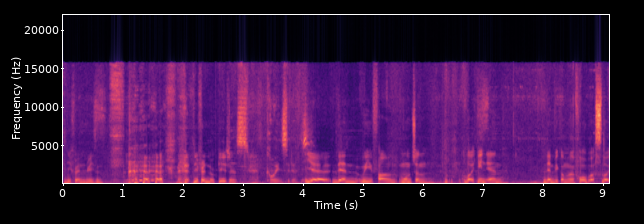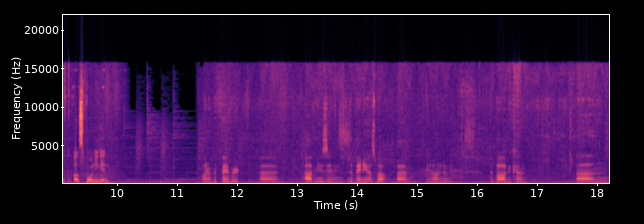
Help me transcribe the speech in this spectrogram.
different reasons, different locations. Just coincidence. Yeah, then we found Monchan like in the end, then become a four of us, like us born again. One of the favorite um, art museums, the venue as well, um, in London, the Barbican. Um,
